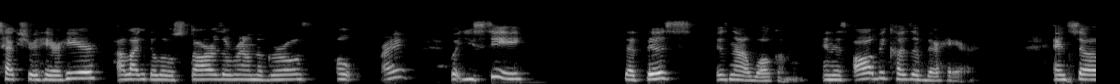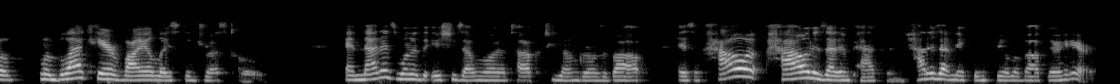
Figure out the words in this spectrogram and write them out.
textured hair here. I like the little stars around the girls. Oh, right? But you see that this is not welcoming. And it's all because of their hair. And so when black hair violates the dress code, and that is one of the issues I want to talk to young girls about is how how does that impact them? How does that make them feel about their hair?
